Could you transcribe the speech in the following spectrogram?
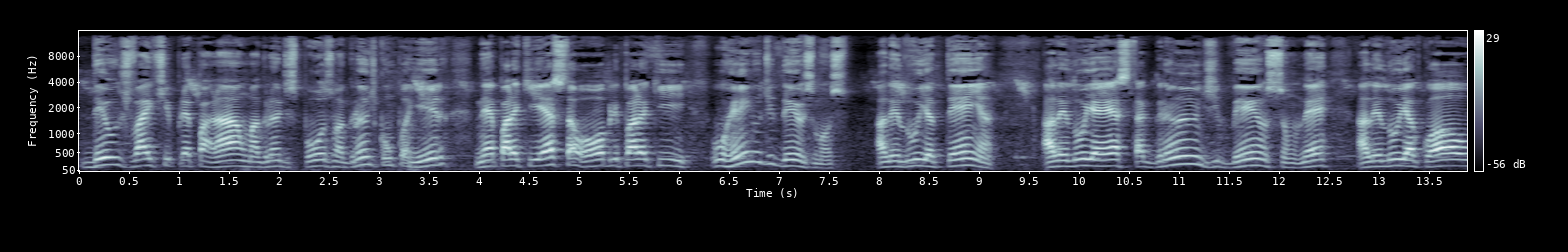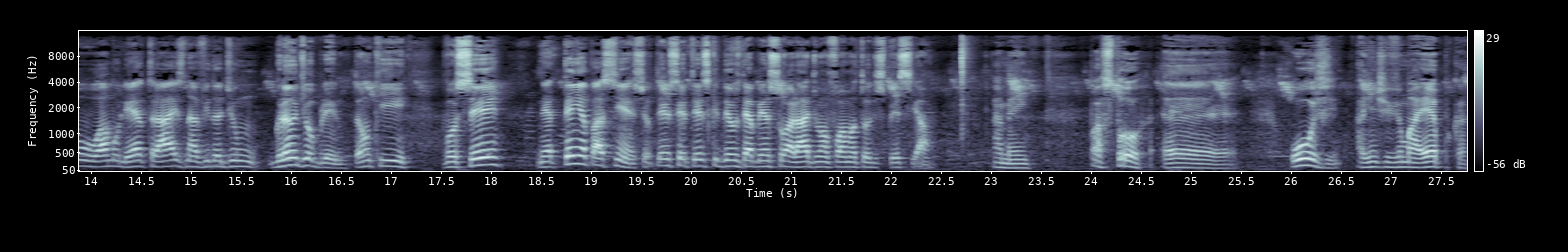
Deus vai te preparar uma grande esposa, uma grande companheira, né, para que esta obra, para que o reino de Deus, irmãos, aleluia, tenha, aleluia, esta grande bênção, né, aleluia, a qual a mulher traz na vida de um grande obreiro. Então, que você né, tenha paciência, eu tenho certeza que Deus lhe abençoará de uma forma toda especial. Amém. Pastor, é, hoje a gente vive uma época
